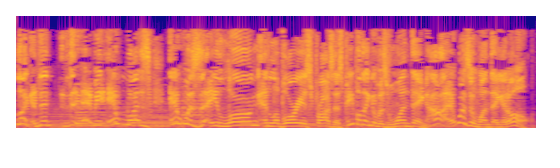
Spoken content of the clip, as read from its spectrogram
look the, the, i mean it was it was a long and laborious process. People think it was one thing. Ah it wasn't one thing at all.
